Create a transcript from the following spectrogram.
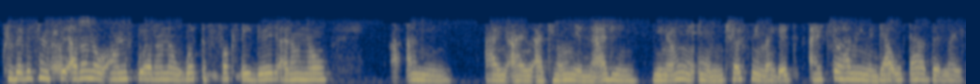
Because ever since I don't know, honestly, I don't know what the fuck they did. I don't know. I, I mean, I, I I can only imagine, you know. And, and trust me, like it, I still haven't even dealt with that, but like,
